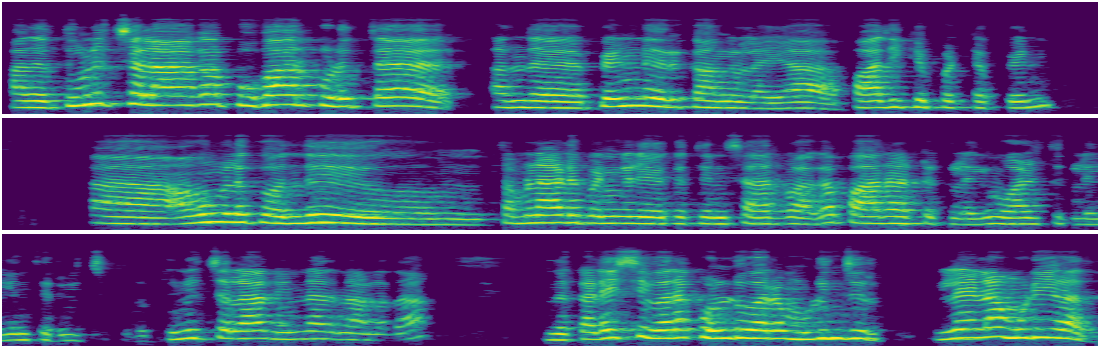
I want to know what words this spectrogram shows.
அதை துணிச்சலாக புகார் கொடுத்த அந்த பெண் இருக்காங்க இல்லையா? பாதிக்கப்பட்ட பெண். ஆஹ் அவங்களுக்கு வந்து தமிழ்நாடு பெண்கள் இயக்கத்தின் சார்பாக பாராட்டுகளையும் வாழ்த்துக்களையும் தெரிவிச்சுக்கிறோம். துணிச்சலா நின்னதுனாலதான் இந்த கடைசி வரை கொண்டு வர முடிஞ்சிருக்கு. இல்லைன்னா முடியாது.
